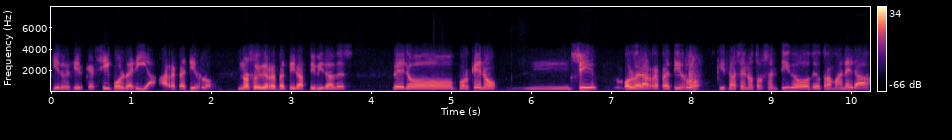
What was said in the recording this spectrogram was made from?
quiero decir que sí volvería a repetirlo. No soy de repetir actividades, pero ¿por qué no? Mm, sí, volver a repetirlo, quizás en otro sentido, de otra manera,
